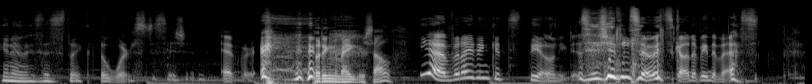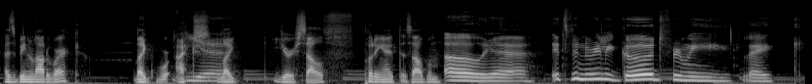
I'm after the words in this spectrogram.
you know, is this like the worst decision ever? Putting them out yourself. yeah, but I think it's the only decision, so it's got to be the best. Has it been a lot of work? Like, actually, Yeah. like yourself putting out this album? Oh yeah, it's been really good for me. Like,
